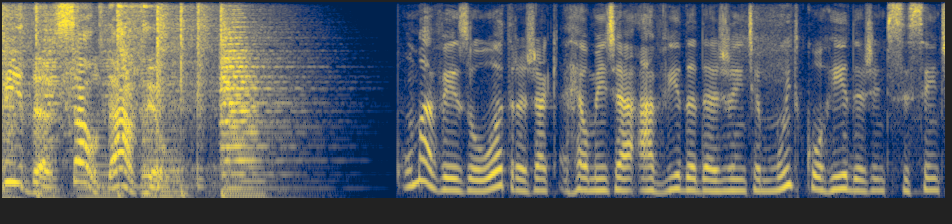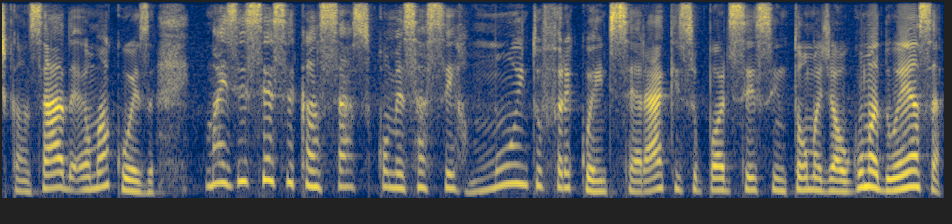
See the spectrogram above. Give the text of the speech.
Vida saudável uma vez ou outra, já que realmente a, a, vida da gente é muito corrida, a gente se sente cansado, é uma coisa. Mas e se esse cansaço começar a ser muito frequente? Será que isso pode ser sintoma de alguma doença?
